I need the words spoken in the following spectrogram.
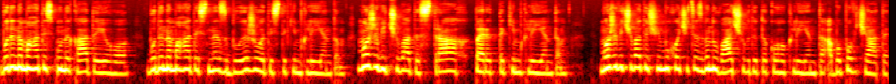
буде намагатись уникати його, буде намагатись не зближуватись таким клієнтом, може відчувати страх перед таким клієнтом. Може відчувати, що йому хочеться звинувачувати такого клієнта або повчати.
